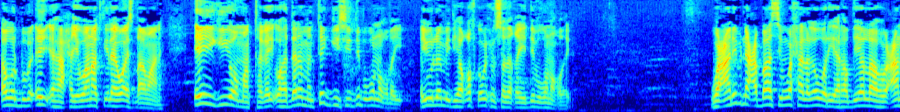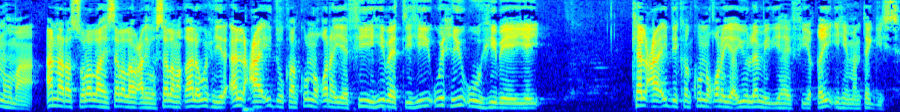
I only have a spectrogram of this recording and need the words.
awal buuba ey ahaa xayawaanaadka ilahi waa isdhaamaane. Eygiioo mantagay oo haddana mantagiisii dib ugu noqday ayuu la mid yahay qofka wuxuu sadaqeeyey dib ugu noqday wa can ibni cabaasin waxaa laga wariyay radia allaahu canhuma anna rasuula allahi sala allahu caleyhi wasalam qaala wuxuu yidhi alcaa'idu kan ku noqonaya fii hibatihi wixii uu hibeeyey. Kal caa'idi kan ku noqonaya ayuu la mid yahay fii qay'ihi mantagiisa.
